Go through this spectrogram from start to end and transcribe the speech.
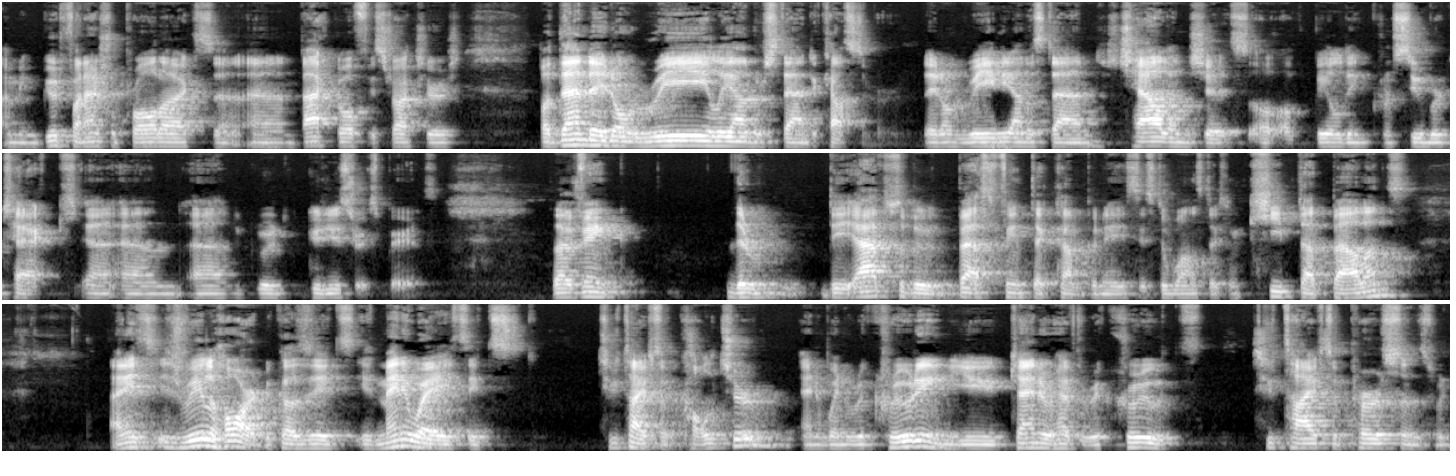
I mean good financial products and, and back office structures, but then they don't really understand the customer. They don't really understand challenges of, of building consumer tech and, and, good, good user experience. So I think the the absolute best fintech companies is the ones that can keep that balance and it's, it's really hard because it's in many ways it's two types of culture and when recruiting you kind of have to recruit two types of persons with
